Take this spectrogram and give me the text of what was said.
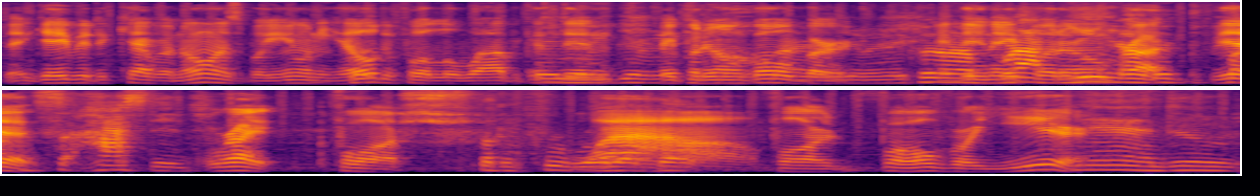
They gave it to Kevin Owens, but he only held it for a little while because then they put it on Goldberg. and They put it And on then they put it on Brock. Yeah. hostage. Right. For Fucking fruit wow, for for over a year. Man, dude,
